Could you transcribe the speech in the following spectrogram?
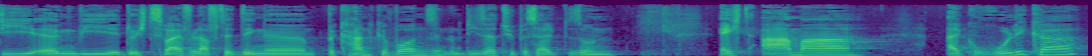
die irgendwie durch zweifelhafte Dinge bekannt geworden sind. Und dieser Typ ist halt so ein echt armer Alkoholiker,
